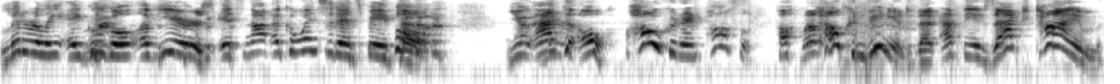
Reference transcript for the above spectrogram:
Literally a googol of years. It's not a coincidence, people. You act. Oh, how could it possible? How, Well- how convenient that at the exact time,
